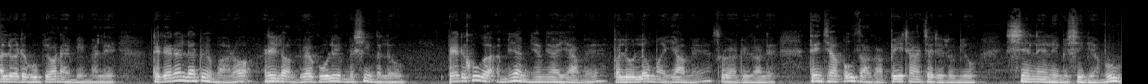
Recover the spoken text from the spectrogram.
အလွယ်တကူပြောနိုင်ပေမဲ့လေတကယ်တော့လက်တွေ့မှာတော့အဲ့ဒီလောက်လွယ်ကူလေးမရှိသလို ဘယ်တစ်ခုကအမြတ်များများရမယ်ဘယ်လိုလုပ်မှရမယ်ဆိုတာတွေကလည်းတင်ချာပု္ပ္ပာကပေးထားချက်တွေလိုမျိုးရှင်းလင်းလေးမရှိပြန်ဘူး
